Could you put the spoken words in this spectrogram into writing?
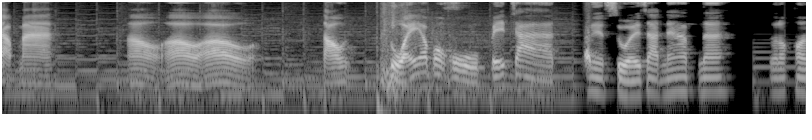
จับมา เอาเอาเอาเตาสวยครับโอ้โห เป๊ะจัดเน็ตสวยจัดนะครับนะ ตัวละคร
